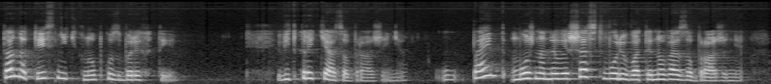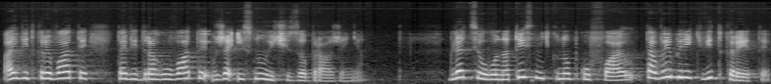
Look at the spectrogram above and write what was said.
та натисніть кнопку Зберегти. Відкриття зображення. У Paint можна не лише створювати нове зображення, а й відкривати та відреагувати вже існуючі зображення. Для цього натисніть кнопку Файл та виберіть Відкрити.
